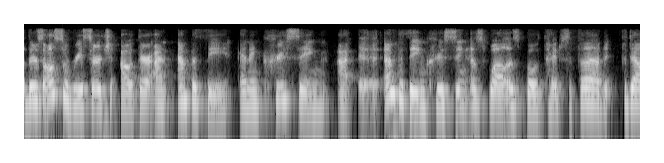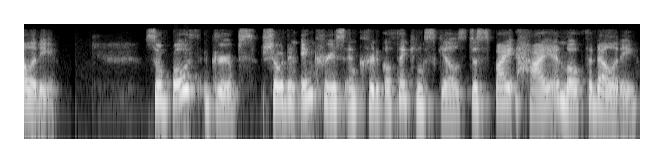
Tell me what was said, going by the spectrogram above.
there's also research out there on empathy and increasing, uh, empathy increasing as well as both types of fidelity. So both groups showed an increase in critical thinking skills despite high and low fidelity,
